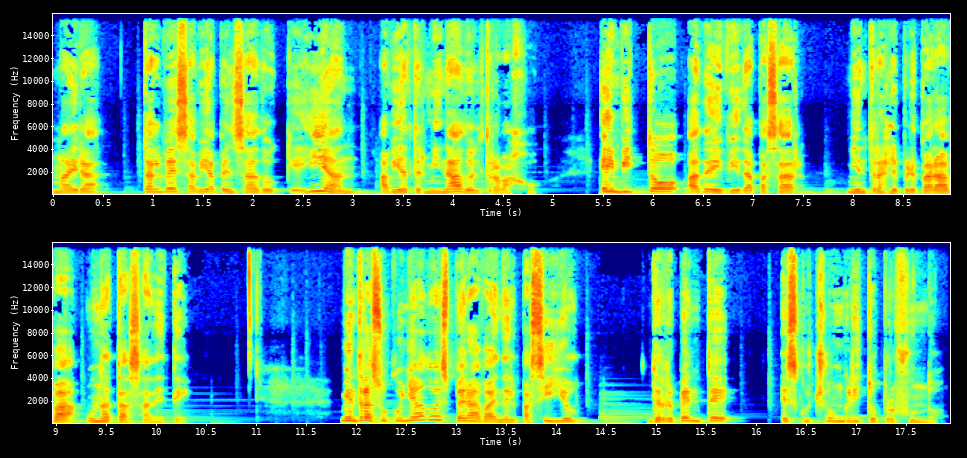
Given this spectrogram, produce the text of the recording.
Mayra tal vez había pensado que Ian había terminado el trabajo e invitó a David a pasar mientras le preparaba una taza de té. Mientras su cuñado esperaba en el pasillo, de repente escuchó un grito profundo.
